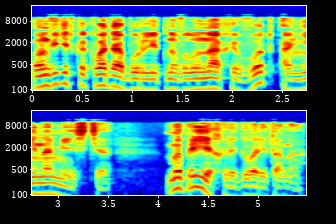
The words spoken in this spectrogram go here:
он видит, как вода бурлит на валунах, и вот они на месте. «Мы приехали», — говорит она.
